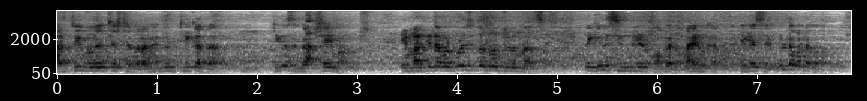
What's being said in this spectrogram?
আর তুই বোঝার চেষ্টা কর আমি একদম ঠিক আছে? ঠিক আছে ব্যবসায়ী মানুষ। এই মার্কেটে পরিচিত নজরুল আছে। তো এখানে সিনক্রেট হবে না মায়েরও খাবে না ঠিক আছে? উল্টা পাল্টা কথা বলিস।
